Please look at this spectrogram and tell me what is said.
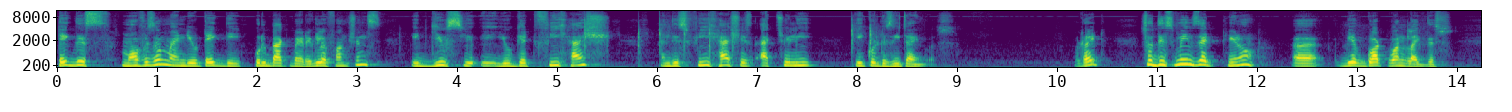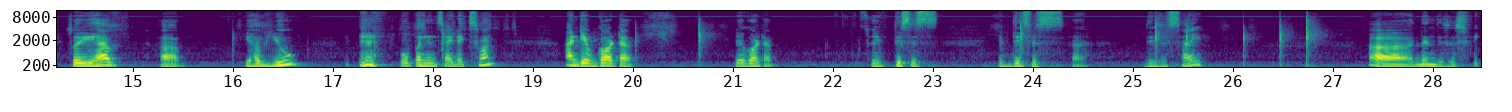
take this morphism and you take the pullback by regular functions it gives you you get phi hash and this phi hash is actually equal to zeta inverse. Alright so this means that you know uh, we have got one like this. So you have uh, you have u open inside x1 and you have got a you have got a so if this is if this is uh, this is psi uh, then this is phi.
